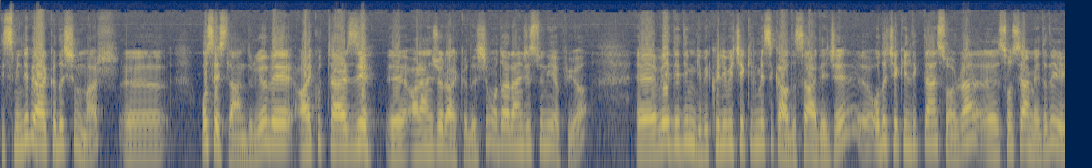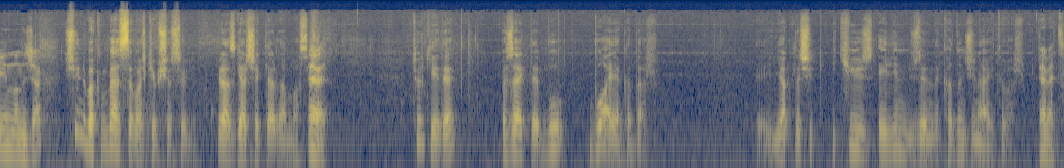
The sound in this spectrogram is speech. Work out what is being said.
isminde bir arkadaşım var. E, o seslendiriyor ve Aykut Terzi e, aranjör arkadaşım. O da aranjesini yapıyor. E, ve dediğim gibi klibi çekilmesi kaldı sadece. E, o da çekildikten sonra e, sosyal medyada yayınlanacak. Şimdi bakın ben size başka bir şey söyleyeyim. Biraz gerçeklerden bahsedeyim. Evet. Türkiye'de özellikle bu bu aya kadar yaklaşık 250'nin üzerinde kadın cinayeti var. Evet.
